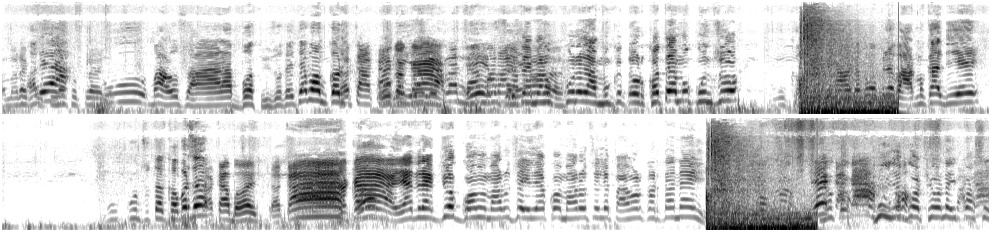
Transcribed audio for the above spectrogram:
અમારા અલ્યા, તું મારો સારા આમ કરું કાકા, કાકા. છોકરા. તો મને કોને લા ઓળખો તે હું કોણ છું હું ઘરે ના તો પેલા વારમાં કાઢ દે હું કોણ સુતા ખબર છે? કાકા બસ કાકા! કાકા યાદ રાખજો ગોમ મારું છે ઇલાકો મારો છે એટલે પાવર કરતા નહીં. એ કાકા! હું એક ગોઠ્યો નહીં પાછો.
